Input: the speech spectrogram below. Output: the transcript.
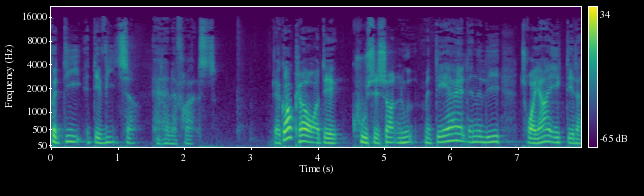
fordi det viser, at han er frelst. Jeg er godt klar over, at det kunne se sådan ud, men det er alt andet lige, tror jeg ikke, det der,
